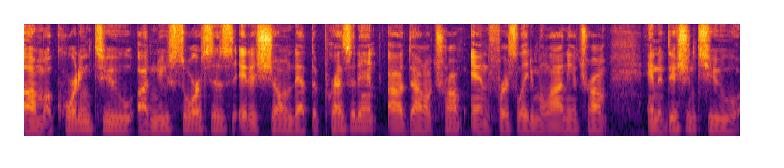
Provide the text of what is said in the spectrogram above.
Um, according to uh, news sources, it is shown that the president, uh, Donald Trump, and First Lady Melania Trump, in addition to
